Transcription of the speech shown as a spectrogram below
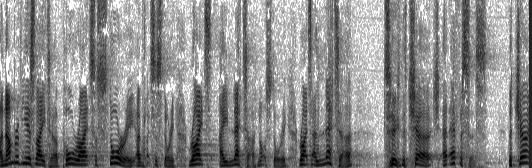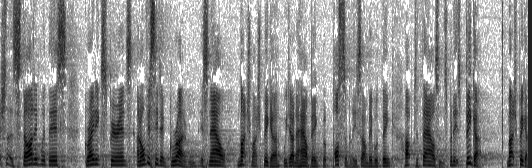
a number of years later, Paul writes a story, uh, writes a story, writes a letter, not a story, writes a letter to the church at Ephesus. The church that has started with this great experience, and obviously it had grown. It's now much, much bigger. We don't know how big, but possibly some people think up to thousands. But it's bigger, much bigger.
